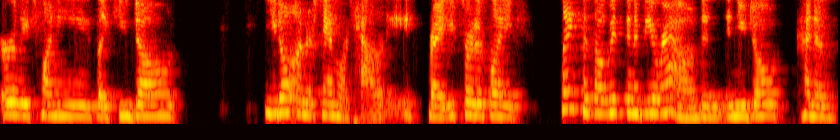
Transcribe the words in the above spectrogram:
early 20s, like you don't, you don't understand mortality, right? You sort of like life is always going to be around and, and you don't kind of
